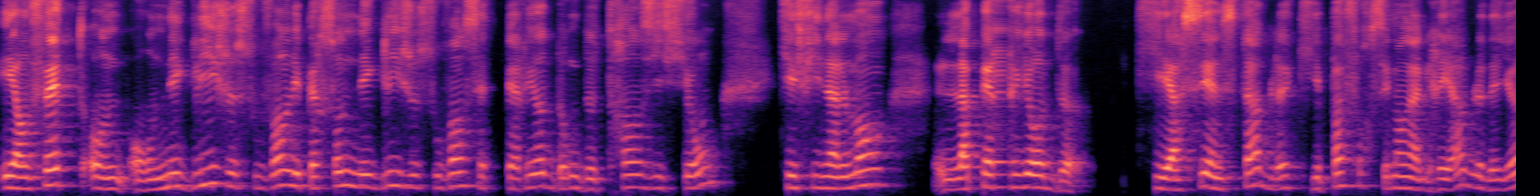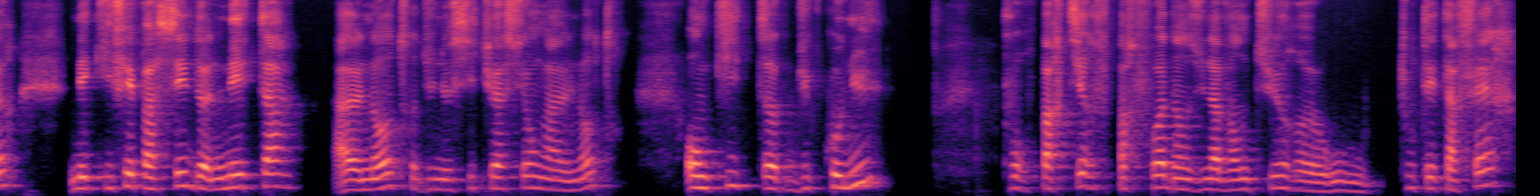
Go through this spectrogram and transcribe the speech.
Et en fait, on, néglige souvent, les personnes négligent souvent cette période donc de transition qui est finalement la période qui est assez instable, qui n'est pas forcément agréable d'ailleurs, mais qui fait passer d'un état à un autre, d'une situation à une autre on quitte du connu pour partir parfois dans une aventure euh, où tout est à faire.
